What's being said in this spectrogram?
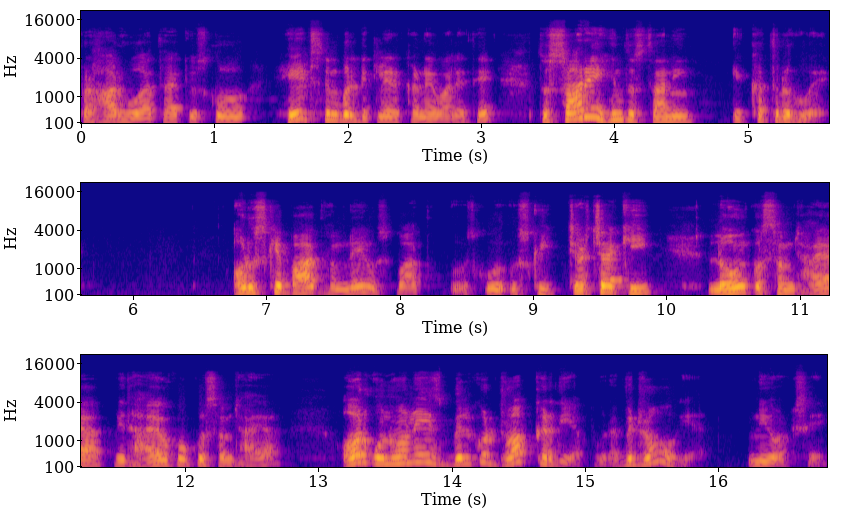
प्रहार हुआ था कि उसको हेट सिंबल डिक्लेयर करने वाले थे। तो सारे हिंदुस्तानी एकत्र हुए। और उसके बाद हमने उस बात, उसको, उसकी चर्चा की, लोगों को समझाया, विधायकों को समझाया और उन्होंने इस बिल को ड्रॉप कर दिया पूरा विड्रॉ हो गया न्यूयॉर्क से।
